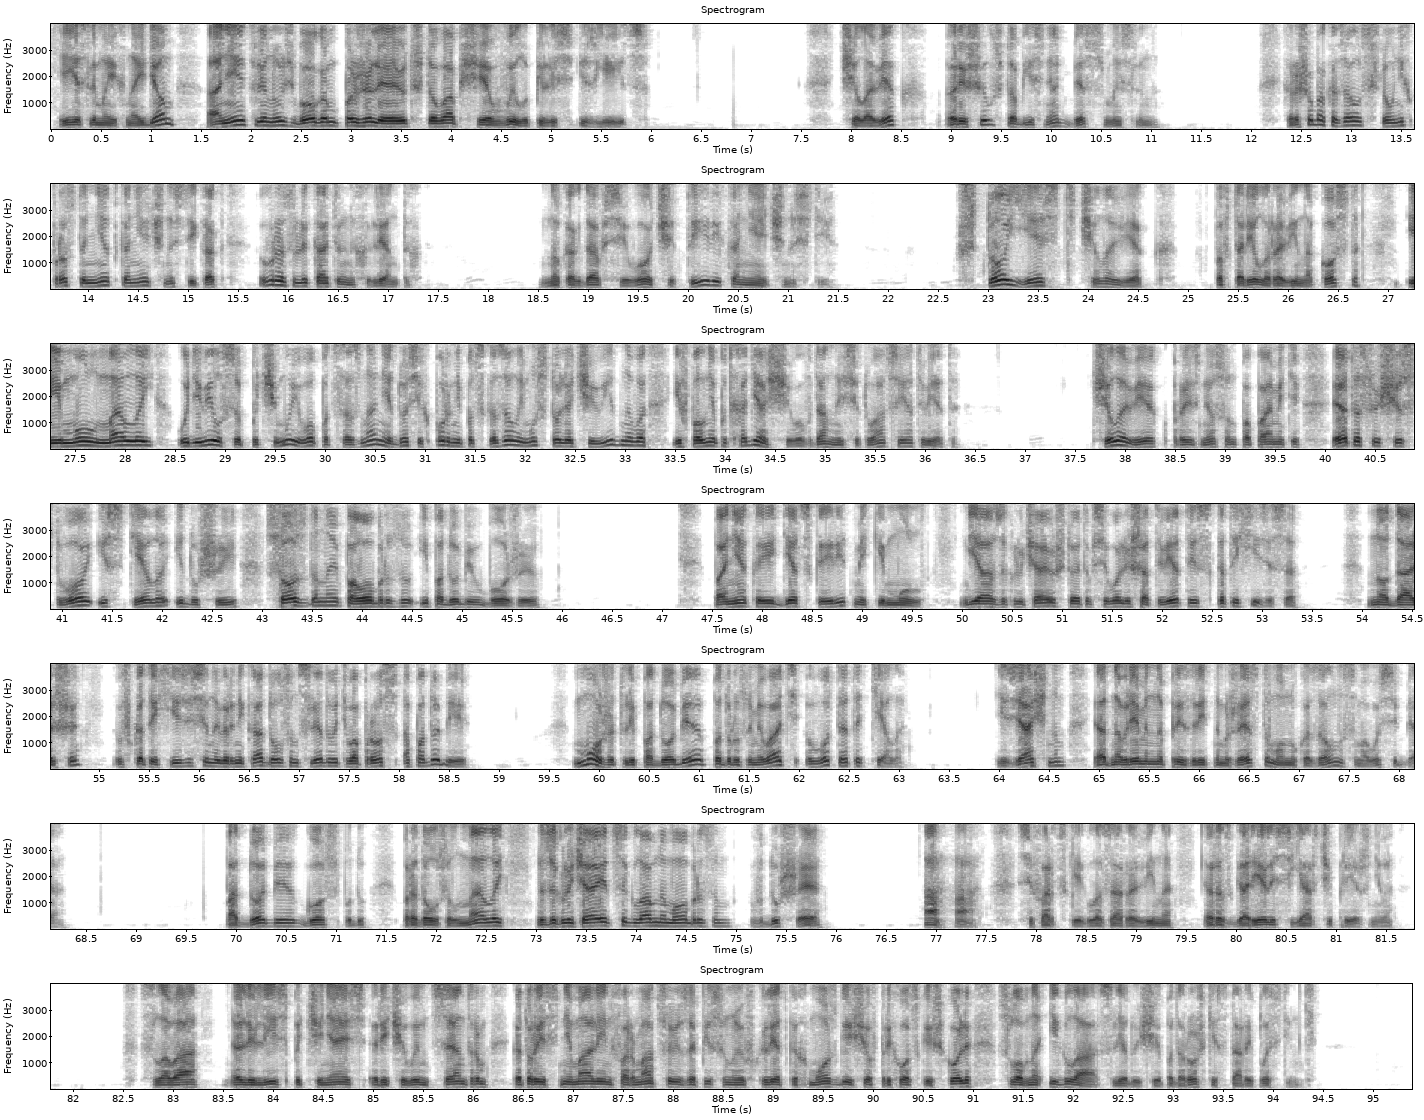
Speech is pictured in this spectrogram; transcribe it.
и если мы их найдем, они, клянусь Богом, пожалеют, что вообще вылупились из яиц. Человек решил, что объяснять бессмысленно. Хорошо бы оказалось, что у них просто нет конечностей, как в развлекательных лентах. Но когда всего четыре конечности, что есть человек? Повторил Равина Коста, и Мул Меллой удивился, почему его подсознание до сих пор не подсказало ему столь очевидного и вполне подходящего в данной ситуации ответа. «Человек», — произнес он по памяти, — «это существо из тела и души, созданное по образу и подобию Божию». По некой детской ритмике, Мул, я заключаю, что это всего лишь ответ из катехизиса. Но дальше в катехизисе наверняка должен следовать вопрос о подобии. Может ли подобие подразумевать вот это тело? Изящным и одновременно презрительным жестом он указал на самого себя. «Подобие Господу», — продолжил Меллой, — «заключается главным образом в душе». «Ага», — сефардские глаза Равина разгорелись ярче прежнего. Слова лились, подчиняясь речевым центрам, которые снимали информацию, записанную в клетках мозга еще в приходской школе, словно игла, следующая по дорожке старой пластинки.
